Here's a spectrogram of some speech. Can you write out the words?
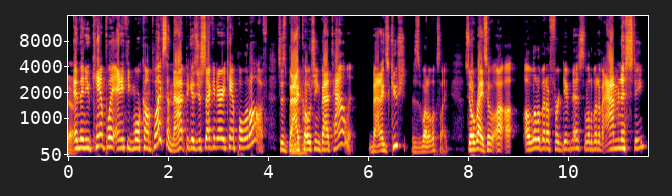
Yeah. And then you can't play anything more complex than that because your secondary can't pull it off. So it's bad Mhm. coaching, bad talent, bad execution. This is what it looks like. So right, so uh, uh, a little bit of forgiveness, a little bit of amnesty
